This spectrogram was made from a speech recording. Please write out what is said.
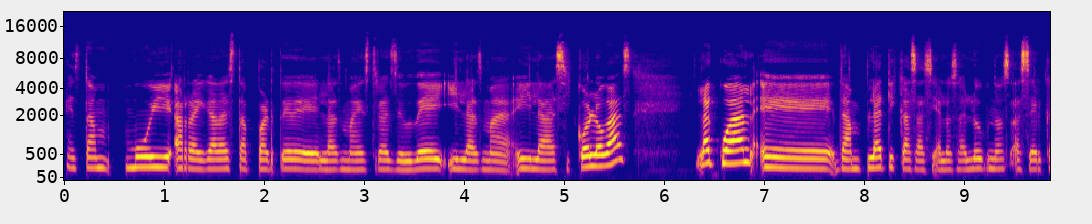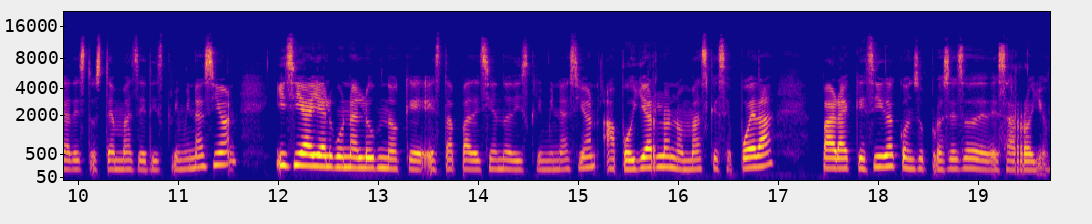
está muy arraigada esta parte de las maestras de UDEI y las, y las psicólogas, la cual eh, dan pláticas hacia los alumnos acerca de estos temas de discriminación y si hay algún alumno que está padeciendo discriminación, apoyarlo lo más que se pueda para que siga con su proceso de desarrollo.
